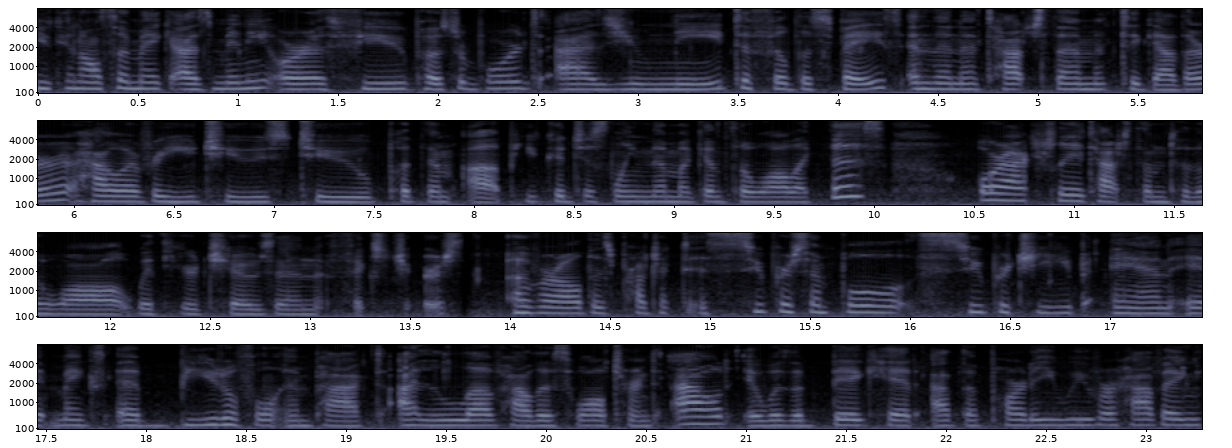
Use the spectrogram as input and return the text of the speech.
You can also make as many or as few poster boards as you need to fill the space and then attach them together however you choose to put them up. You could just lean them against the wall like this or actually attach them to the wall with your chosen fixtures. Overall, this project is super simple, super cheap, and it makes a beautiful impact. I love how this wall turned out. It was a big hit at the party we were having,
